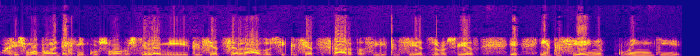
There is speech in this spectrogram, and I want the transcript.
Χρησιμοποιούμε τεχνικούς όρους και λέμε η Εκκλησία της Ελλάδος, η Εκκλησία της Χάρτας, η Εκκλησία της Ρωσίας. Η Εκκλησία είναι οικουμενική.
